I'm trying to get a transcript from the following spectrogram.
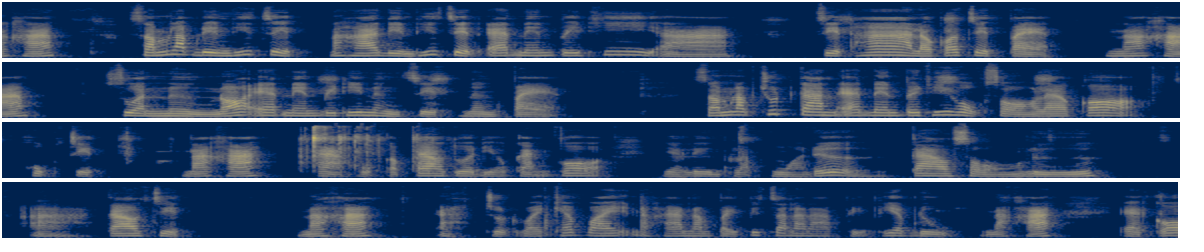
นะคะสำหรับเด่นที่7นะคะ เด่นที่7แอดเน้นไปที่อ่า75 แล้วก็ 78 นะคะ ส่วน1เนาะแอดเน้นไปที่17 18สำหรับชุดการแอดเน้นไปที่62แล้วก็67นะคะอ่า6กับ9ตัวเดียวกันก็อย่าลืมกลับหัวเด้อ92หรืออ่า97นะคะอะจดไว้แคปไว้นะคะนำไปพิจารณาเปรียบเทียบดูนะคะ แอดก็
